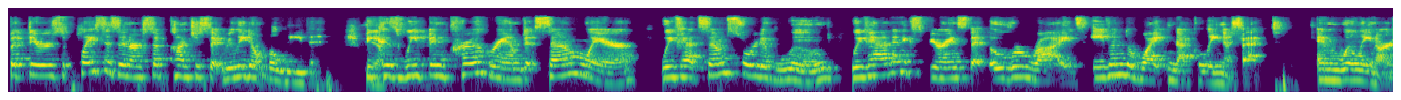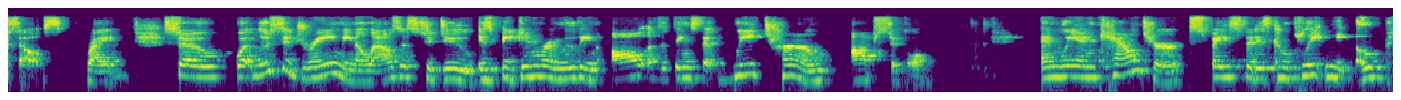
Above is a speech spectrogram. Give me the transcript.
but there's places in our subconscious that really don't believe it. Because yeah. we've been programmed somewhere. We've had some sort of wound. We've had an experience that overrides even the white knuckling effect and willing ourselves right? So what lucid dreaming allows us to do is begin removing all of the things that we term obstacle. And we encounter space that is completely open.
